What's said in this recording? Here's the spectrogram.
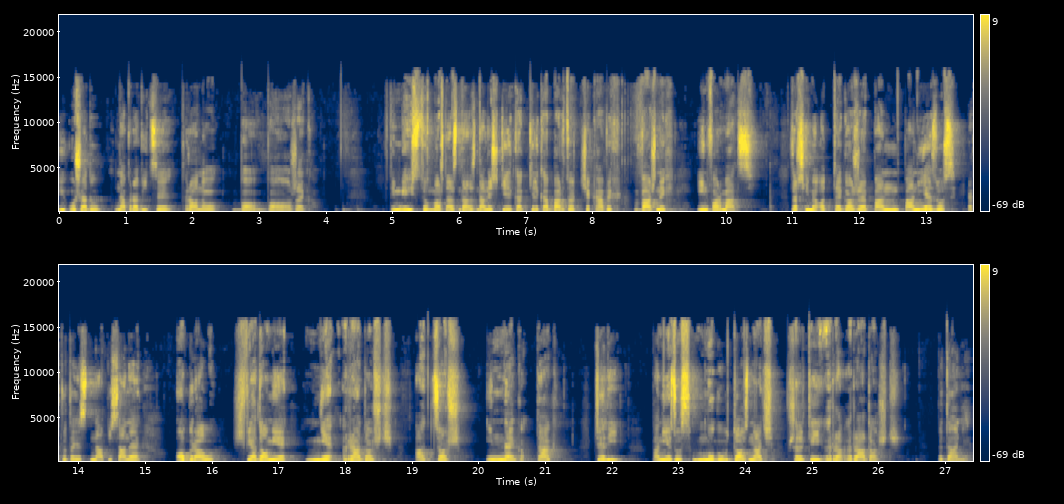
i usiadł na prawicy tronu Bo Bożego. W tym miejscu można znaleźć kilka, kilka bardzo ciekawych, ważnych informacji. Zacznijmy od tego, że Pan, Pan Jezus, jak tutaj jest napisane, obrał świadomie nie radość, a coś innego, tak? Czyli Pan Jezus mógł doznać wszelkiej ra radości. Pytanie,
